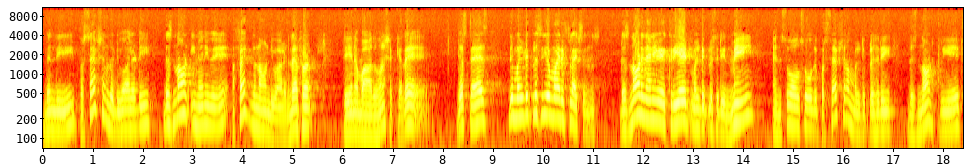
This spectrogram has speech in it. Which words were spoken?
then the perception of the duality does not in any way affect the non duality. Therefore, tena shakyate. Just as the multiplicity of my reflections does not in any way create multiplicity in me, and so also the perception of multiplicity does not create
